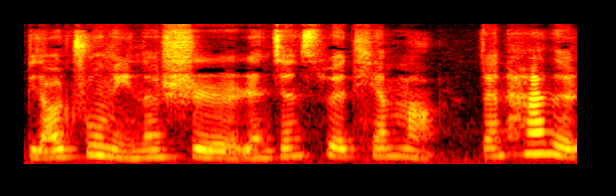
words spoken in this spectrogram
比较著名的是《人间四月天》嘛。但她的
